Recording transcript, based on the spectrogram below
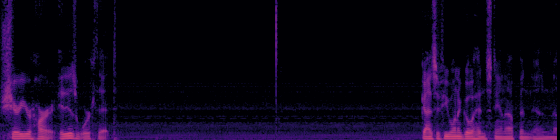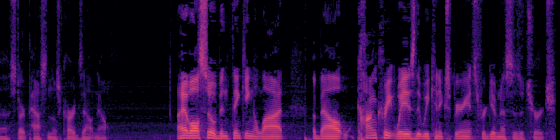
Share your heart. It is worth it. Guys, if you want to go ahead and stand up and, and uh, start passing those cards out now. I have also been thinking a lot about concrete ways that we can experience forgiveness as a church.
